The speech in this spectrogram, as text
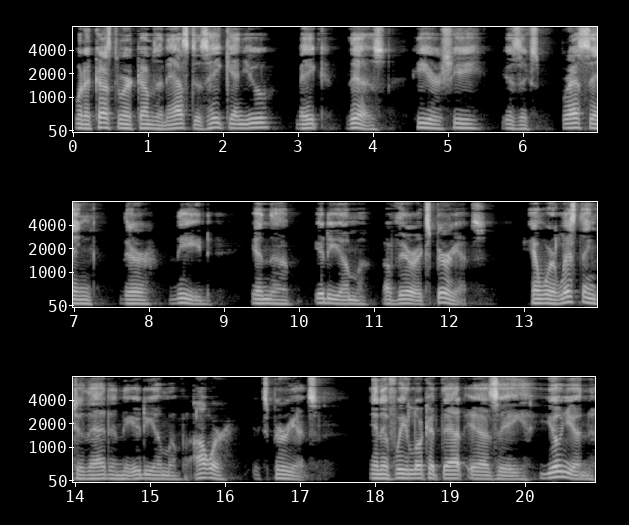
when a customer comes and asks us, hey, can you make this? He or she is expressing their need in the idiom of their experience. And we're listening to that in the idiom of our experience. And if we look at that as a union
